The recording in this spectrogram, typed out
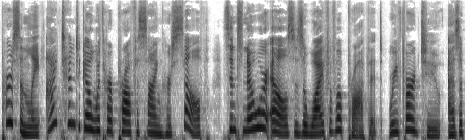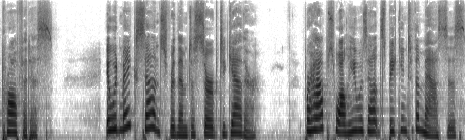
Personally, I tend to go with her prophesying herself since nowhere else is a wife of a prophet referred to as a prophetess. It would make sense for them to serve together. Perhaps while he was out speaking to the masses,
